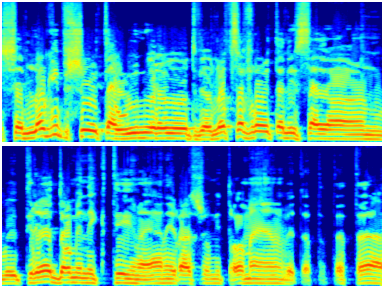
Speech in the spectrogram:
שהם לא גיבשו את הווינריות והם לא צברו את הניסיון, ותראה דומיניק טים, היה נראה שהוא מתרומם וטה טה טה טה,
